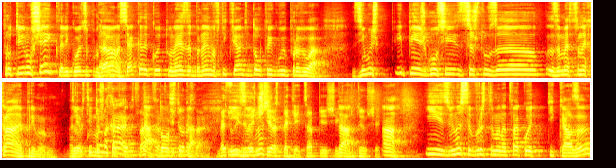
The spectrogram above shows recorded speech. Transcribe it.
протеинов шейк, нали, който се продава да. навсякъде, който не е забранен в никакви антидопингови правила взимаш и пиеш го си също за заместване хранене, примерно. Нали, заместителна хранене. Да, е точно така. Вместо и изведнъж... 45 яйца, пиеш и да. А, и изведнъж се връщаме на това, което ти каза,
